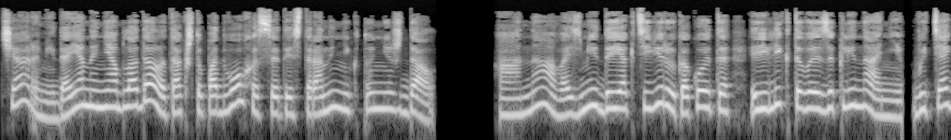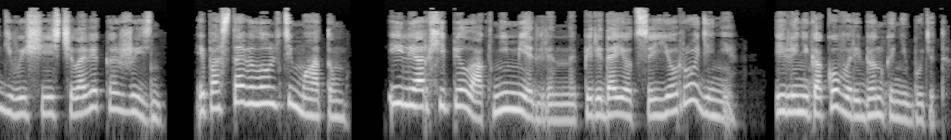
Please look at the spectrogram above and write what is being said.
Чарами Даяна не обладала, так что подвоха с этой стороны никто не ждал. А она возьми да и активируй какое-то реликтовое заклинание, вытягивающее из человека жизнь, и поставила ультиматум. Или архипелаг немедленно передается ее родине, или никакого ребенка не будет.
